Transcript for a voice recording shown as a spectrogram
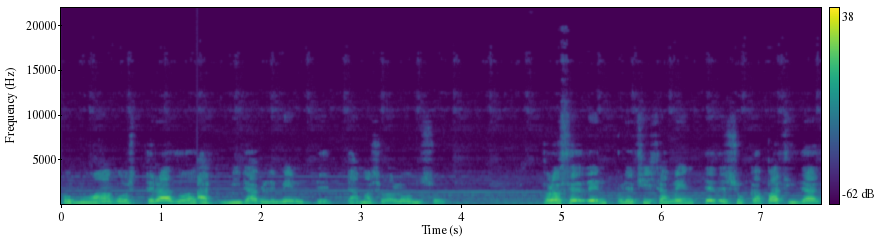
como ha mostrado admirablemente Damaso Alonso, proceden precisamente de su capacidad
